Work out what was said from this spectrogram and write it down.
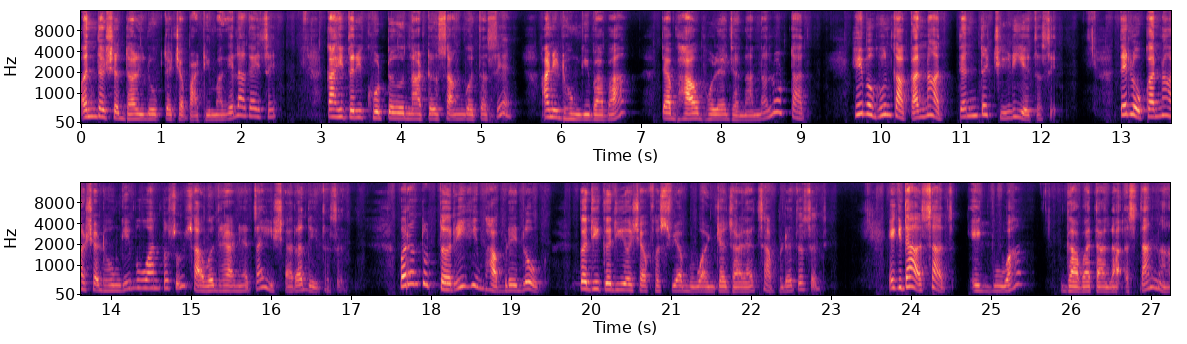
अंधश्रद्धाळू लोक त्याच्या पाठीमागे लागायचे. काहीतरी खोटं नाटं सांगत असे आणि ढोंगी बाबा त्या भाव भोळ्या जनांना लोटतात. हे बघून काकांना अत्यंत चीड येत असे. ते लोकांना अशा ढोंगी बुवांपासून सावध राहण्याचा इशारा देत असत. परंतु तरीही भाबडे लोक कधीकधी अशा फसव्या बुवांच्या जाळ्यात सापडत असत. एकदा असाच एक बुवा गावात आला असताना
